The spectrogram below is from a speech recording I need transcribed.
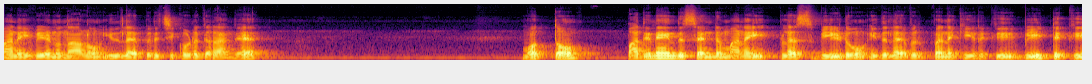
மனை வேணும்னாலும் இதில் பிரித்து கொடுக்குறாங்க. மொத்தம் பதினைந்து சென்ட் மனை ப்ளஸ் வீடும் இதில் விற்பனைக்கு இருக்குது வீட்டுக்கு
